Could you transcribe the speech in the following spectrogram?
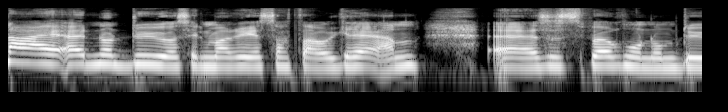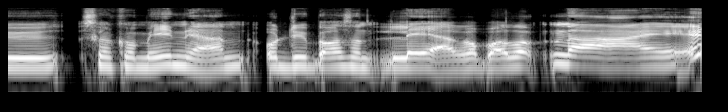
nei, eh, når du og Silje Marie satt der og gren, eh, så spør hun om du skal komme inn igjen, og du bare sånn ler og bare sånn, nei.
